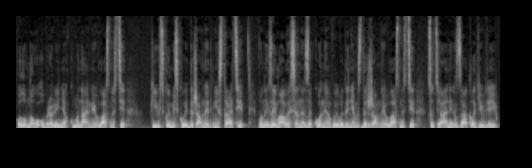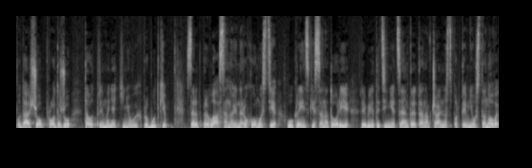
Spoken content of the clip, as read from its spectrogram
головного управління комунальної власності. Київської міської державної адміністрації вони займалися незаконним виведенням з державної власності соціальних закладів для їх подальшого продажу та отримання тіньових прибутків. Серед привласненої нерухомості українські санаторії, реабілітаційні центри та навчально-спортивні установи.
